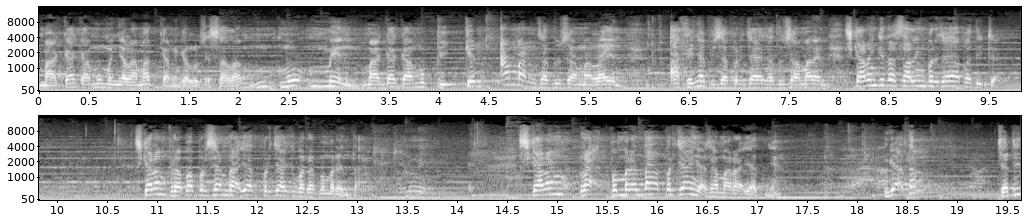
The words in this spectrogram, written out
Maka kamu menyelamatkan kalau salah. Mukmin maka kamu bikin aman satu sama lain. Akhirnya bisa percaya satu sama lain. Sekarang kita saling percaya apa tidak? Sekarang berapa persen rakyat percaya kepada pemerintah? Sekarang pemerintah percaya nggak sama rakyatnya? Nggak tahu. Jadi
